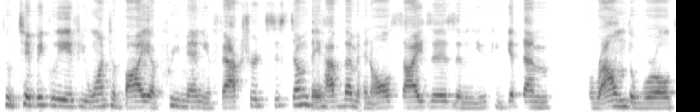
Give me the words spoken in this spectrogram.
So typically, if you want to buy a pre-manufactured system, they have them in all sizes and you can get them around the world.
